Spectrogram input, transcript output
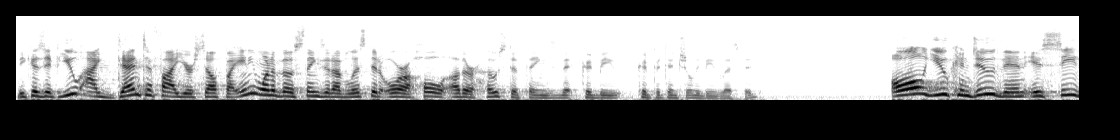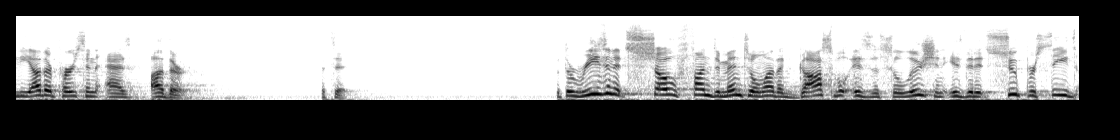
Because if you identify yourself by any one of those things that I've listed or a whole other host of things that could be could potentially be listed, all you can do then is see the other person as other. That's it. But the reason it's so fundamental and why the gospel is the solution is that it supersedes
